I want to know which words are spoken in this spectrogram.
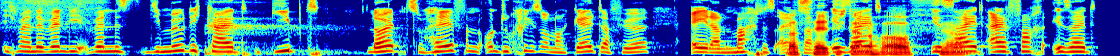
Ich meine, wenn, die, wenn es die Möglichkeit gibt, Leuten zu helfen und du kriegst auch noch Geld dafür, ey, dann macht es einfach. Was hält ihr dich da seid, noch auf? Ihr Ja. seid einfach, ihr seid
